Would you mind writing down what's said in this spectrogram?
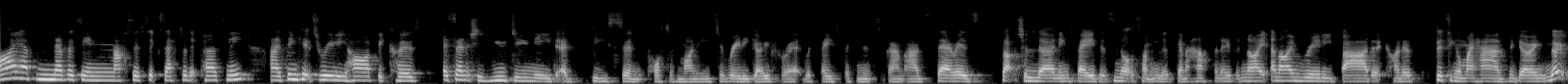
I have never seen massive success with it personally. And I think it's really hard because essentially you do need a decent pot of money to really go for it with Facebook and Instagram ads. There is such a learning phase. It's not something that's going to happen overnight. And I'm really bad at kind of sitting on my hands and going, nope,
